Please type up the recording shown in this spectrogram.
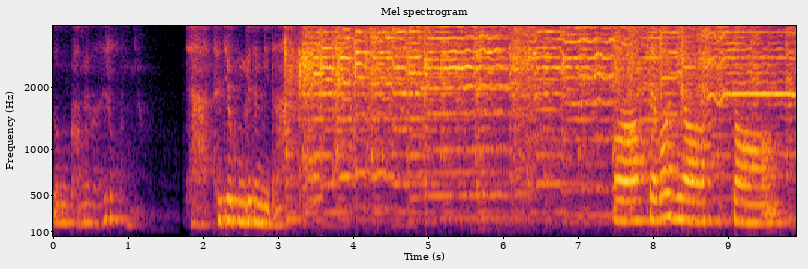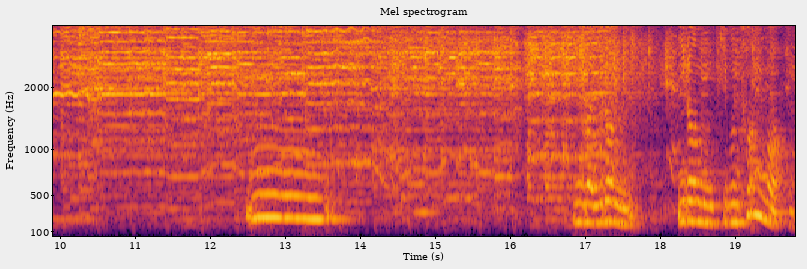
너무 감회가 새롭군요. 자 드디어 공개됩니다. 와 대박이야 진짜. 음. 뭔가 이런 이런 기분 처음인 것 같아요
